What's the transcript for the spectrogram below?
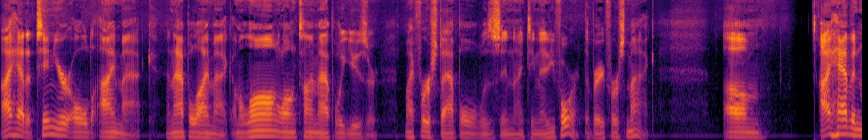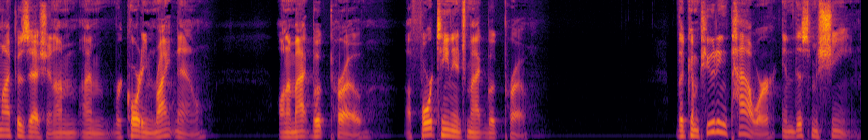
I had a 10 year old iMac, an Apple iMac. I'm a long, long time Apple user. My first Apple was in 1984, the very first Mac. Um, I have in my possession, I'm, I'm recording right now on a MacBook Pro, a 14 inch MacBook Pro. The computing power in this machine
